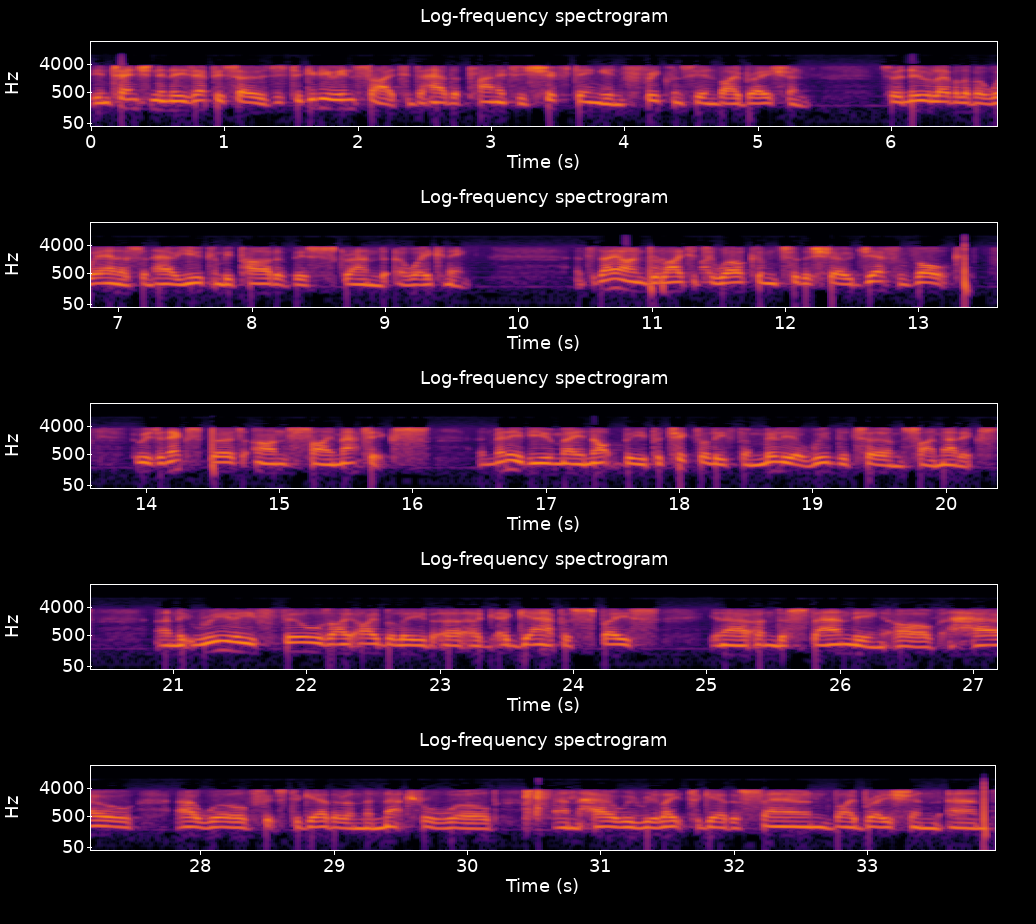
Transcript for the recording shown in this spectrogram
The intention in these episodes is to give you insights into how the planet is shifting in frequency and vibration to a new level of awareness and how you can be part of this grand awakening. And today I'm delighted to welcome to the show Jeff Volk, who is an expert on cymatics. And many of you may not be particularly familiar with the term cymatics. And it really fills, I, I believe, a, a gap, a space in our understanding of how our world fits together and the natural world and how we relate together sound, vibration, and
